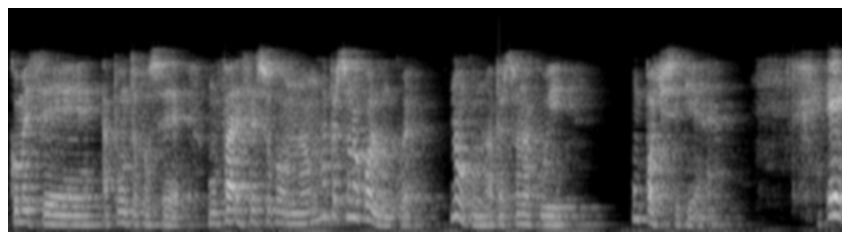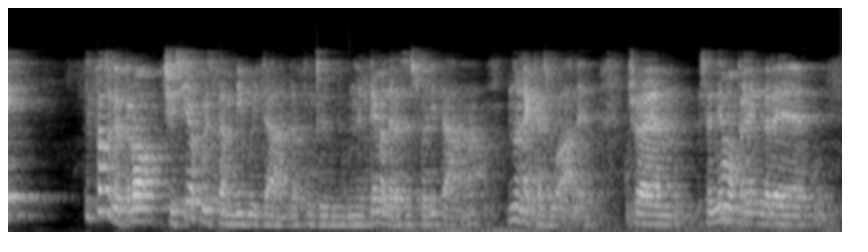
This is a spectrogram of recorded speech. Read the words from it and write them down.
come se appunto fosse un fare sesso con una persona qualunque, non con una persona a cui un po' ci si tiene. E il fatto che però ci sia questa ambiguità appunto, nel tema della sessualità non è casuale, cioè se andiamo a prendere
